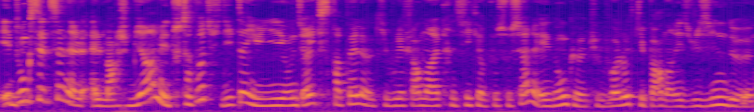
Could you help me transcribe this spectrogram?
et donc cette scène, elle, marche bien, mais tout à coup tu te dis, on dirait qu'il se rappelle qu'il voulait faire dans la critique un peu sociale, et donc euh, tu le vois l'autre qui part dans les usines de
